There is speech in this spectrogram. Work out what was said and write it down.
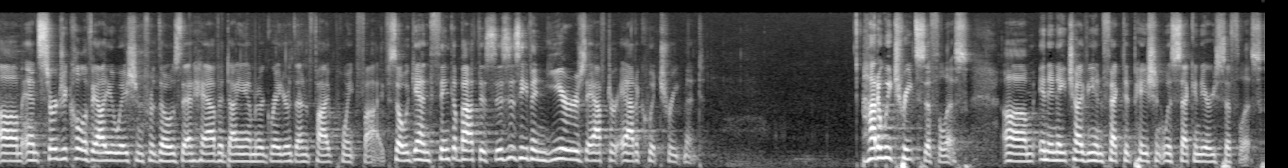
Um, and surgical evaluation for those that have a diameter greater than 5.5. So again, think about this. This is even years after adequate treatment. How do we treat syphilis um, in an HIV infected patient with secondary syphilis?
